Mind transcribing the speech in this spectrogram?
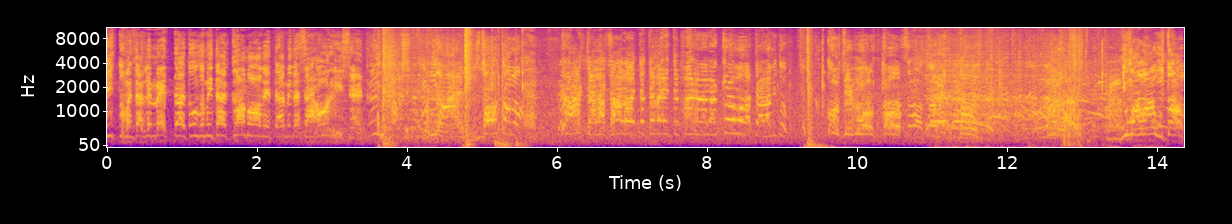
vittu me tänne mettään tultu mitään kamaa vetää, mitä sä horiset! Saatana! Rantala sanoi, että te veditte parhaillaan kamaa täällä, vittu! Kusi mulkkuu, saatana, vittu! Jumalauta!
